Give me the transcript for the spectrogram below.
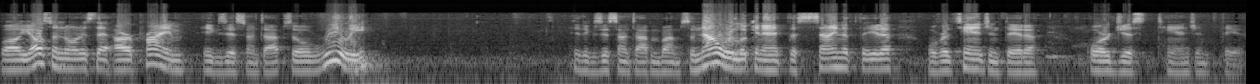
Well, you also notice that r prime exists on top, so really, it exists on top and bottom. So now we're looking at the sine of theta over the tangent theta, or just tangent theta.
